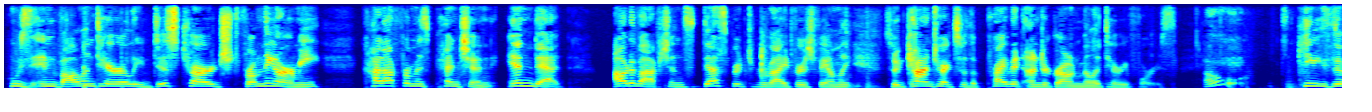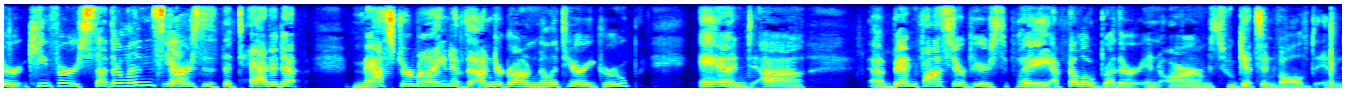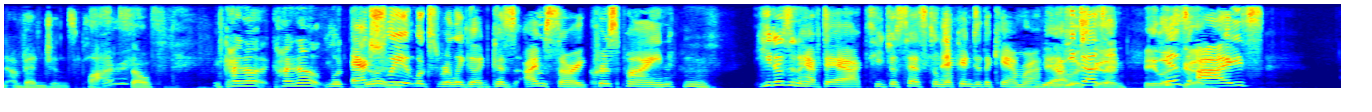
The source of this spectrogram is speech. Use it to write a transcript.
who's involuntarily discharged from the Army, cut off from his pension, in debt, out of options, desperate to provide for his family. So he contracts with a private underground military force. Oh. Kiefer, Kiefer Sutherland stars as the tatted up mastermind of the underground military group. And uh, uh, Ben Foster appears to play a fellow brother in arms who gets involved in a vengeance plot. So it kind of kind of looked Actually, good. it looks really good because I'm sorry, Chris Pine. Hmm. He doesn't have to act; he just has to look into the camera. Yeah. He he looks doesn't. good. He looks His good. eyes.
